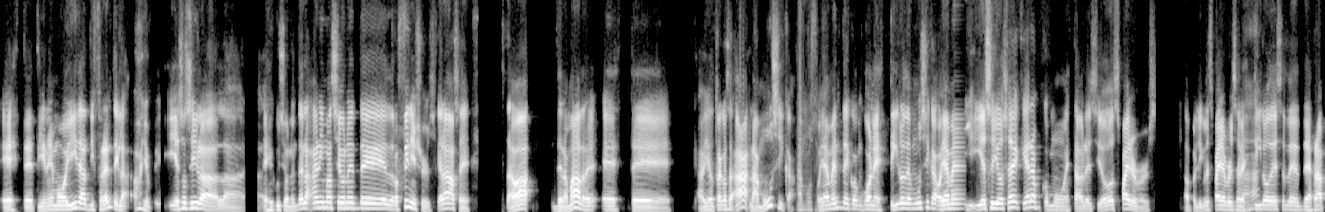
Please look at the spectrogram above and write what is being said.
este, tiene movidas diferentes. Y, la, y eso sí, las la ejecuciones de las animaciones de, los finishers que él hace, estaba de la madre. Este, había otra cosa. Ah, la música. Obviamente, con, con, el estilo de música, obviamente, y, eso yo sé que era como estableció Spider-Verse. La película Spider-Verse, el estilo de ese de, rap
